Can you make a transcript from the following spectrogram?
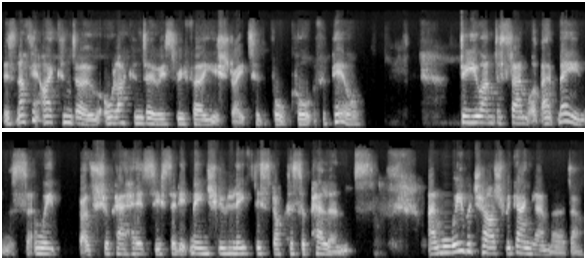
there's nothing I can do. All I can do is refer you straight to the full court of appeal. Do you understand what that means? And we both shook our heads. He said, It means you leave this dock as appellants. And we were charged with gangland murder,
